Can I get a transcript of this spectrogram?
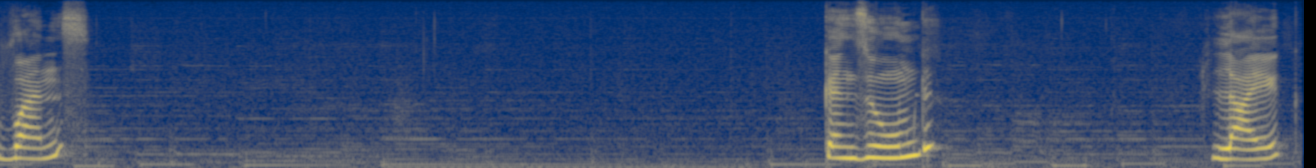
once consumed like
